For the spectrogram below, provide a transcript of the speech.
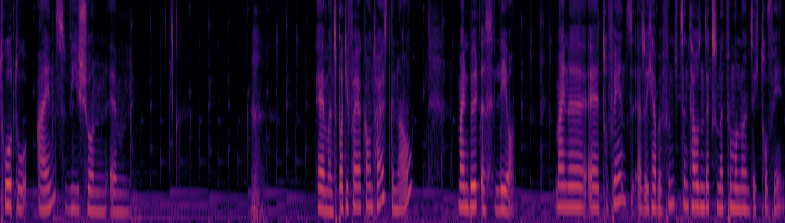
Toto1, wie schon ähm, äh, mein Spotify-Account heißt, genau. Mein Bild ist Leon. Meine äh, Trophäen, also ich habe 15.695 Trophäen.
